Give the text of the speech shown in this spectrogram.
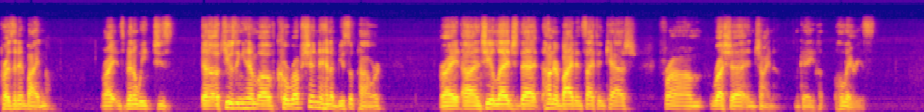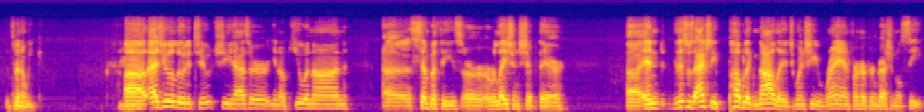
president biden right? It's been a week. She's uh, accusing him of corruption and abuse of power right? Uh, and she alleged that hunter biden siphoned cash from russia and china. Okay? H- hilarious. It's been a week. Mhm. uh, as you alluded to, she has her, you know, QAnon uh, sympathies or a relationship there. Uh, and this was actually public knowledge when she ran for her congressional seat,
